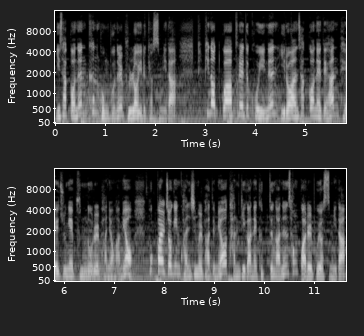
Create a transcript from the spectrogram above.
이 사건은 큰 공분을 불러일으켰습니다. 피넛과 프레드 코인은 이러한 사건에 대한 대중의 분노를 반영하며 폭발적인 관심을 받으며 단기간 에 급등하는 성과를 보였습니다.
